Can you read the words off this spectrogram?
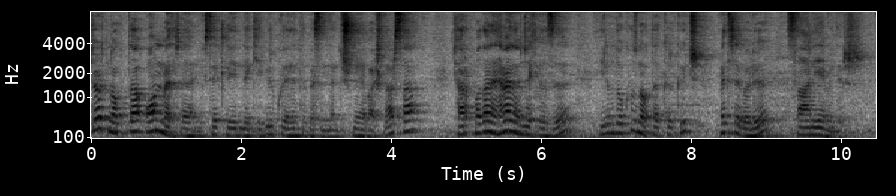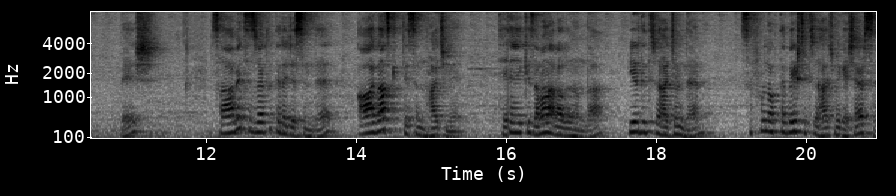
44.10 metre yüksekliğindeki bir kulenin tepesinden düşmeye başlarsa çarpmadan hemen önceki hızı 29.43 metre bölü saniye midir? 5. Sabit sıcaklık derecesinde A gaz kitlesinin hacmi T2 zaman aralığında 1 litre hacimden 0.5 litre hacmi geçerse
